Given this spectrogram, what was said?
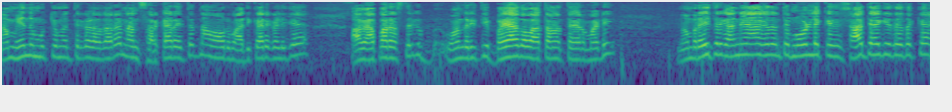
ನಮ್ಮ ಹಿಂದೆ ಮುಖ್ಯಮಂತ್ರಿಗಳು ಅದಾರ ನನ್ನ ಸರ್ಕಾರ ಐತದ ನಾವು ಅವ್ರ ಅಧಿಕಾರಿಗಳಿಗೆ, ಆ ವ್ಯಾಪಾರಸ್ಥರಿಗೆ ಒಂದು ರೀತಿ ಭಯದ ವಾತಾವರಣ ತಯಾರು ಮಾಡಿ, ನಮ್ಮ ರೈತರಿಗೆ ಅನ್ಯಾಯ ಆಗದಂತೆ ನೋಡ್ಲಿಕ್ಕೆ ಸಾಧ್ಯ ಆಗಿದೆ ಅದಕ್ಕೆ.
